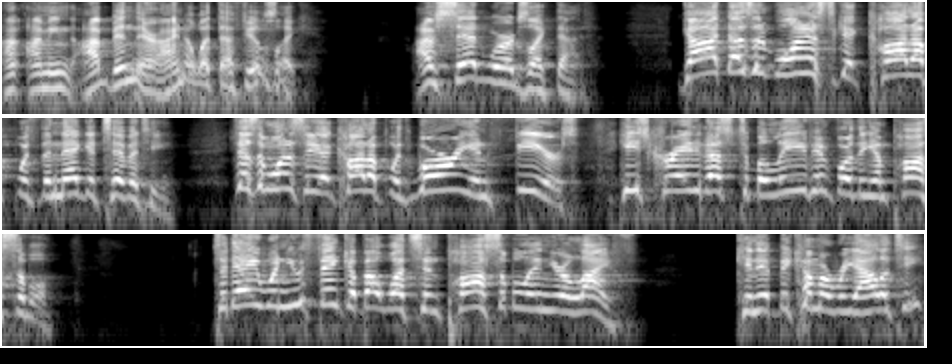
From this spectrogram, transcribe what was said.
I, I mean, I've been there. I know what that feels like. I've said words like that. God doesn't want us to get caught up with the negativity. Doesn't want us to get caught up with worry and fears. He's created us to believe Him for the impossible. Today, when you think about what's impossible in your life, can it become a reality?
